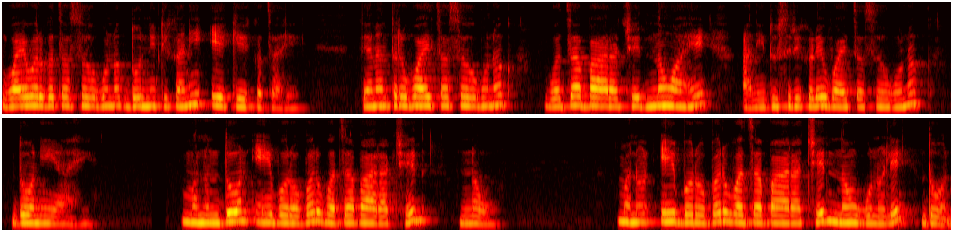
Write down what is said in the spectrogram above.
वाय वर्गाचा सहगुणक दोन्ही ठिकाणी एक एकच आहे. त्यानंतर वायचा सहगुणक वजा बारा छेद नऊ आहे आणि दुसरीकडे वायचा सहगुणक दोन ए आहे. म्हणून दोन ए बरोबर वजा बारा छेद नऊ. म्हणून ए बरोबर वजा बारा छेद नऊ गुणले दोन.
